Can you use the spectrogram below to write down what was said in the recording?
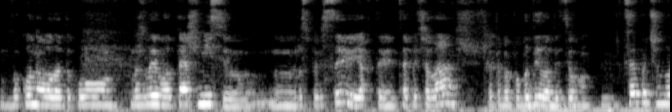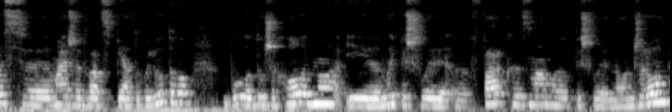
виконувала таку важливу теж місію. М, Розповіси, як ти це почала, що тебе побудило до цього? Це почалось е, майже 25 лютого. Було дуже холодно, і ми пішли е, в парк з мамою, пішли на лонжерон.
